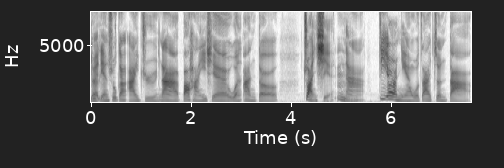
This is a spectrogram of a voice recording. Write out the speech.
对，脸书跟 IG，那包含一些文案的撰写。那第二年我在正大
